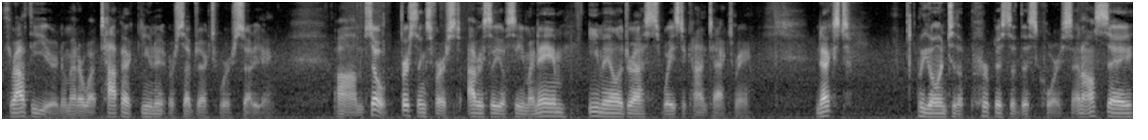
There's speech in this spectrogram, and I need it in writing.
throughout the year, no matter what topic, unit, or subject we're studying. Um, so first things first, obviously you'll see my name, email address, ways to contact me. Next, we go into the purpose of this course. And I'll say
